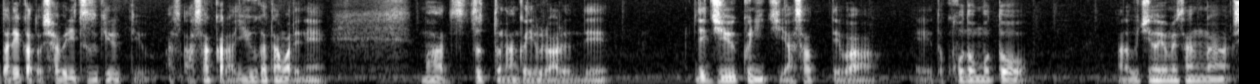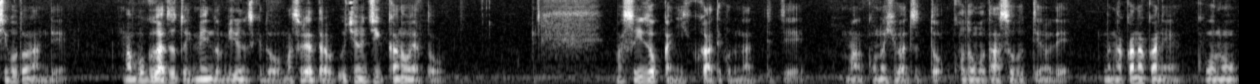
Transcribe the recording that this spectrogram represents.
誰かと喋り続けるっていう朝から夕方までねまあずっとなんかいろいろあるんでで19日明後日は、えーと、と子供とあのうちの嫁さんが仕事なんでまあ、僕がずっと面倒見るんですけど、まあ、それだったらうちの実家の親と、まあ、水族館に行くかってことになっててまあ、この日はずっと子供と遊ぶっていうので、まあ、なかなかねこの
